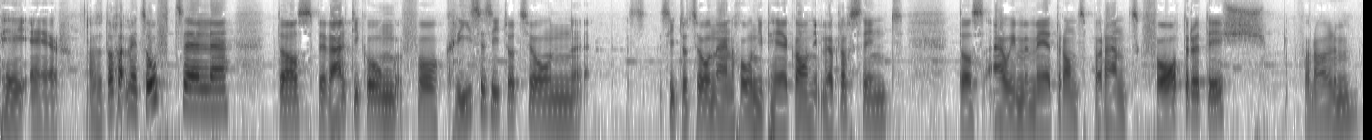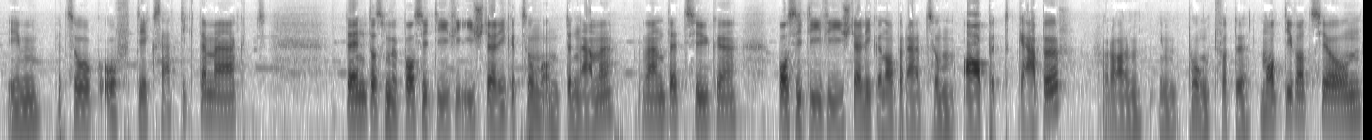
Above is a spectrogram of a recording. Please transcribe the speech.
PR? Also da könnte man jetzt aufzählen, dass Bewältigung von Krisensituationen Situationen eigentlich ohne PR gar nicht möglich sind, dass auch immer mehr Transparenz gefordert ist, vor allem im Bezug auf die gesättigten Märkte. Dann, dass wir positive Einstellungen zum Unternehmen erzeugen positive Einstellungen aber auch zum Arbeitgeber, vor allem im Punkt von der Motivation.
